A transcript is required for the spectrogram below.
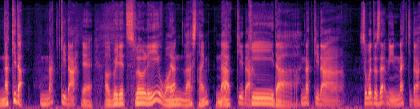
nakida. nakida. Yeah, I'll read it slowly one last time. Nakida. Nakida. Nakida. So what does that mean? Nakida.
